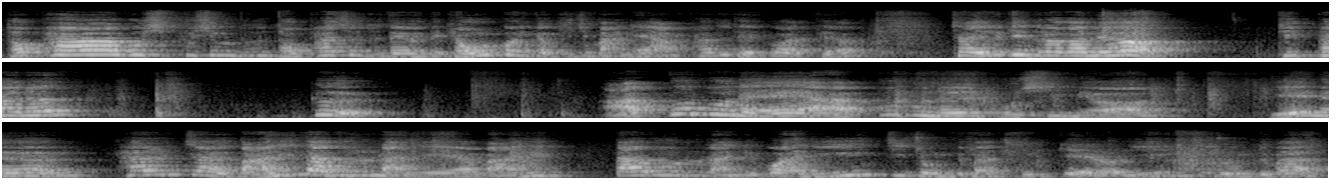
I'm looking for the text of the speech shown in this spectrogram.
더 파고 싶으신 분 더 파셔도 돼요. 근데 겨울 거니까 굳이 많이 안 파도 될 것 같아요. 자 이렇게 들어가면 뒷판은 끝. 앞부분에 앞부분을 보시면 얘는 살짝 많이 따블은 아니에요. 많이 따블은 아니고 한 2인치 정도만 줄게요. 2인치 정도만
